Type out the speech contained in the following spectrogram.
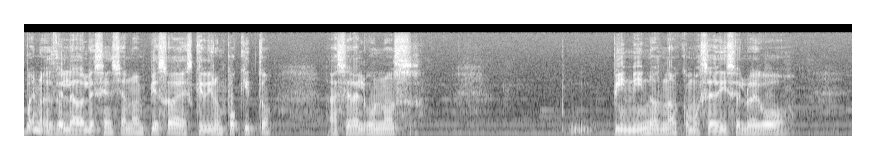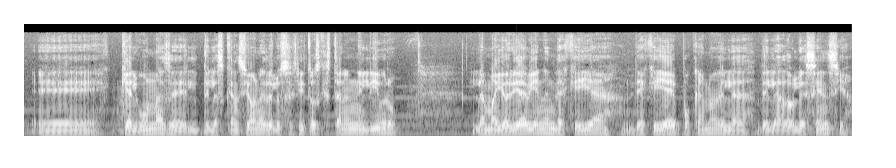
bueno, desde la adolescencia, ¿no? Empiezo a escribir un poquito, a hacer algunos pininos, ¿no? Como se dice luego, eh, que algunas de, las canciones, de los escritos que están en el libro, la mayoría vienen de aquella, de aquella época, ¿no? De la, de la adolescencia.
